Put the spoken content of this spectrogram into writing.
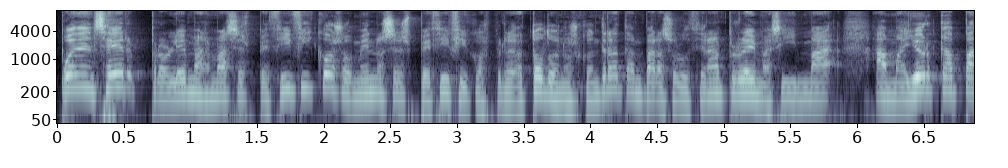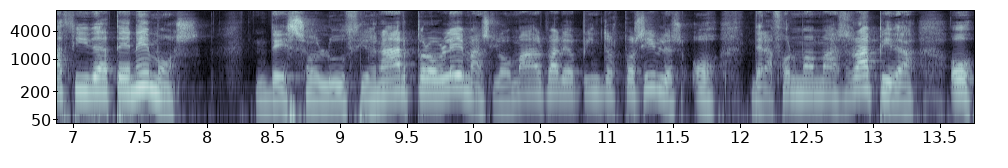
Pueden ser problemas más específicos o menos específicos, pero a todos nos contratan para solucionar problemas y a mayor capacidad tenemos de solucionar problemas lo más variopintos posibles o de la forma más rápida o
